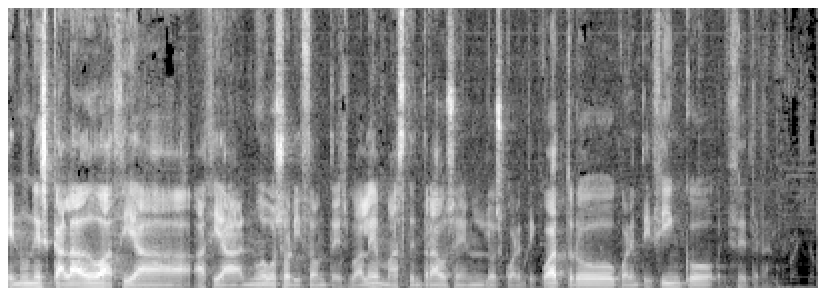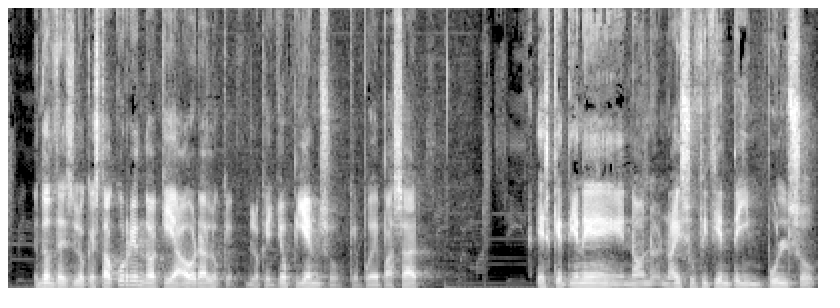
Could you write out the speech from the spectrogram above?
en un escalado hacia, hacia nuevos horizontes, ¿vale? Más centrados en los 44, 45, etcétera. Entonces, lo que está ocurriendo aquí ahora, lo que, lo que yo pienso que puede pasar, es que tiene. No, no, hay suficiente impulso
